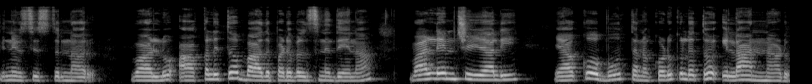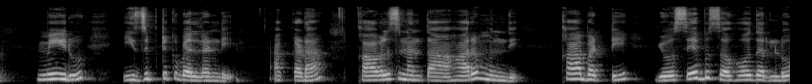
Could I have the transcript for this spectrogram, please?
నివసిస్తున్నారు. వాళ్ళు ఆకలితో బాధపడవలసినదేనా? వాళ్ళేం చేయాలి? యాకోబు తన కొడుకులతో ఇలా అన్నాడు. మీరు ఈజిప్టుకు వెళ్ళండి. అక్కడ కావలసినంత ఆహారం ఉంది. కాబట్టి యోసేపు సహోదరులు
